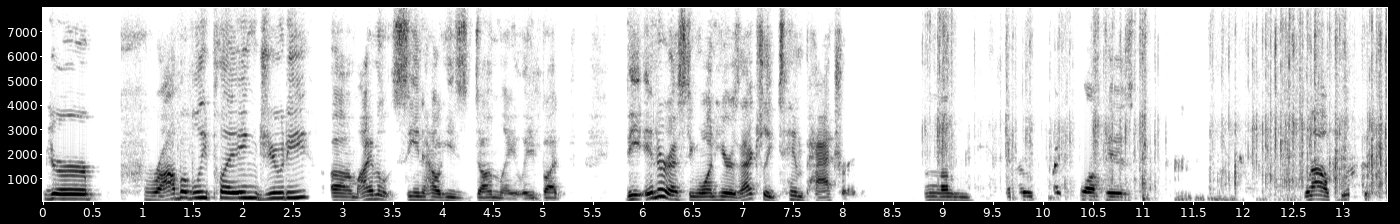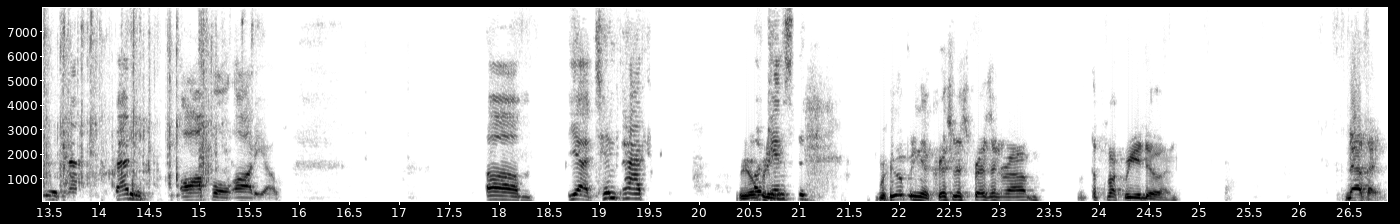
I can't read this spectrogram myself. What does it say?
you're probably playing Jeudy. Um, I haven't seen how he's done lately, but the interesting one here is actually Tim Patrick. Um, I pull up his. Wow, that is awful audio. Um, yeah, Tim Patrick Were you opening, against the were you opening a Christmas present, Rob? What the fuck were you doing? Nothing.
